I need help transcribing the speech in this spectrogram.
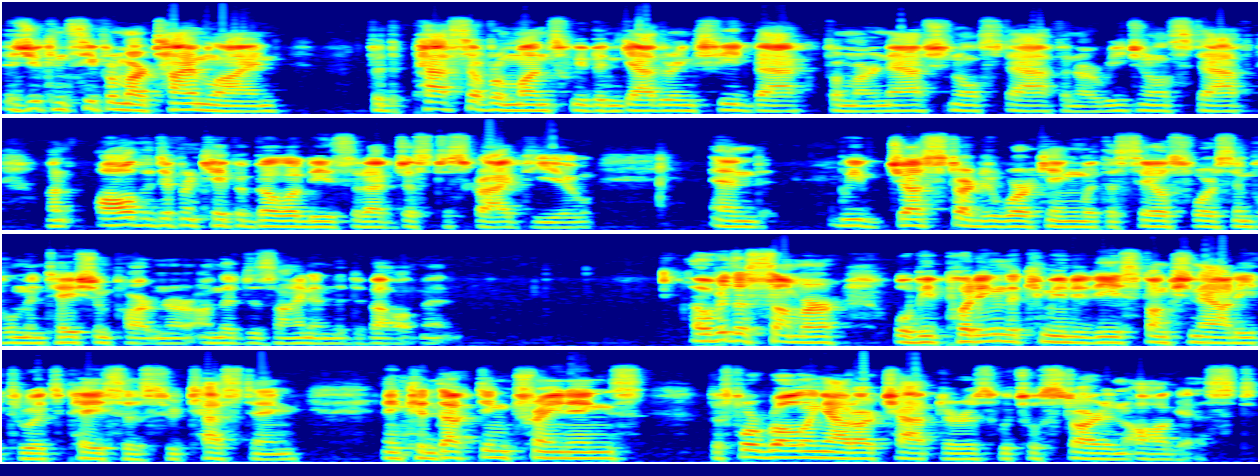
as you can see from our timeline, for the past several months, we've been gathering feedback from our national staff and our regional staff on all the different capabilities that I've just described to you. And we've just started working with a Salesforce implementation partner on the design and the development. Over the summer, we'll be putting the community's functionality through its paces through testing and conducting trainings before rolling out our chapters, which will start in August,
